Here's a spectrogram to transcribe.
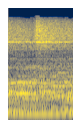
high.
